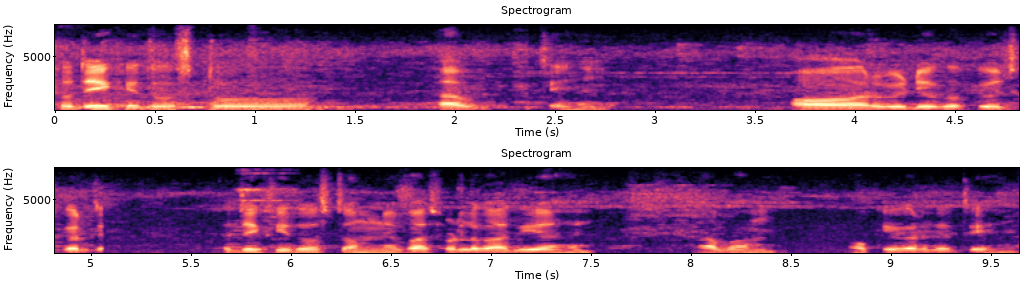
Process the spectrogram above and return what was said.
तो देखिए दोस्तों, अब करते हैं और वीडियो को फ्यूज करते हैं तो देखिए दोस्तों, हमने पासवर्ड लगा दिया है। अब हम ओके कर देते हैं।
